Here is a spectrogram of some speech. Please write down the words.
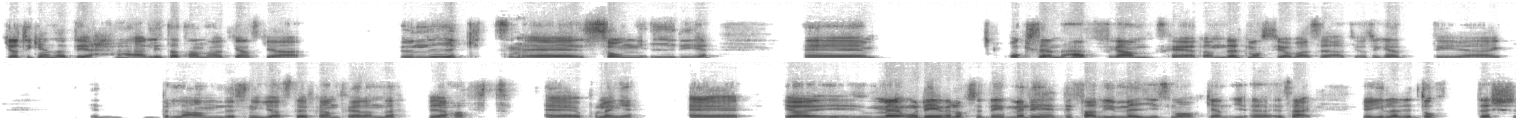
jag tycker ändå att det är härligt att han har ett ganska unikt eh, sång-ID. Eh, och sen det här framträdandet måste jag bara säga att jag tycker att det är bland det snyggaste framträdande vi har haft eh, på länge. Eh, jag, men, och det är väl också, det, men det, det faller ju mig i smaken. Eh, så här, jag gillade Dotters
